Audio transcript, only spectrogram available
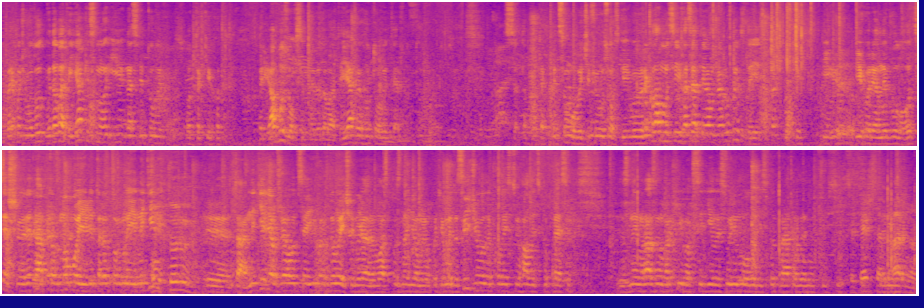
Тепер я хочу видавати якісно і на світових от таких от або зовсім не видавати. Я вже готовий теж. Це так, так підсумовуючи філософський. Рекламу цієї газети я вам вже робив, здається, так поки І- Ігоря не було. Оце ж редактор нової літературної неділі. Е, так, неділя вже оце Ігор Довечин, я вас познайомлю. Потім ми досліджували колись цю галицьку пресу. З ним разом в архівах сиділи, свою молодість потратили на ці всі. Це теж так гарно.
